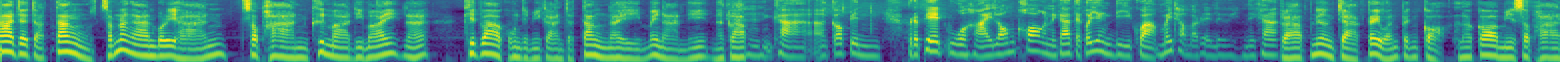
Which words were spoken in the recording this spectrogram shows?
น่าจะจัดตั้งสำนักงงานบริหารสะพานขึ้นมาดีไหมนะคิดว่าคงจะมีการจัดตั้งในไม่นานนี้นะครับ ค่ะ ก็เป็นประเภทวัวหายล้อมคอกนะคะ แต่ก็ยังดีกว่าไม่ทำอะไรเลยนะคะครับเนื่องจากไต้หวันเป็นเกาะ แล้วก็มีสะพาน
